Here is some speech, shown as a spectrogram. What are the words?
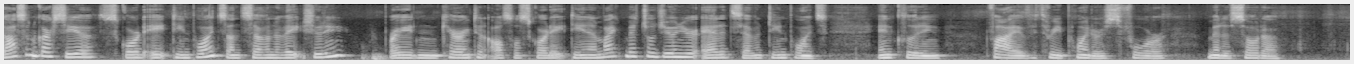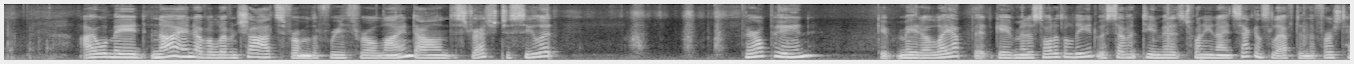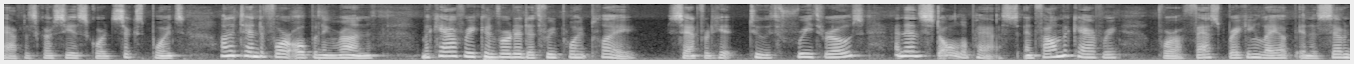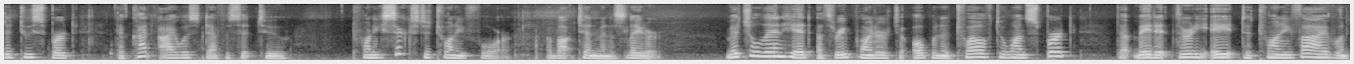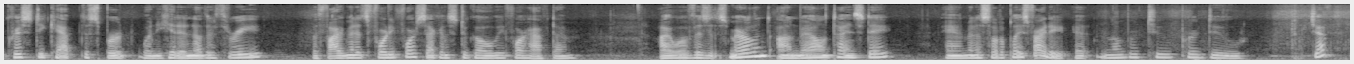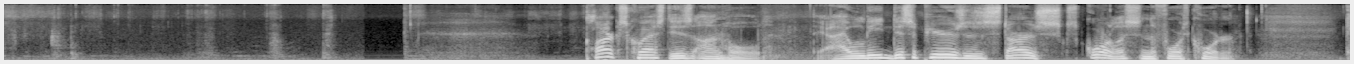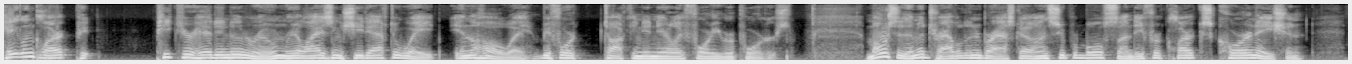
Dawson Garcia scored 18 points on 7 of 8 shooting. Braeden Carrington also scored 18, and Mike Mitchell Jr. added 17 points, including five three pointers for Minnesota. Iowa made 9 of 11 shots from the free throw line down the stretch to seal it. Pharrel Payne made a layup that gave Minnesota the lead with 17 minutes 29 seconds left in the first half as Garcia scored six points on a 10 4 opening run. McCaffrey converted a three point play. Sandfort hit two free throws and then stole a pass and found McCaffrey for a fast breaking layup in a 7 2 spurt that cut Iowa's deficit to 26 to 24 about 10 minutes later. Mitchell then hit a three pointer to open a 12 to 1 spurt that made it 38 to 25 when Christie capped the spurt when he hit another three with 5 minutes 44 seconds to go before halftime. Iowa visits Maryland on Valentine's Day And Minnesota plays Friday at number two Purdue. Jeff? Clark's quest is on hold. The Iowa lead disappears as Stars scoreless in the fourth quarter. Caitlin Clark pe- peeked her head into the room, realizing she'd have to wait in the hallway before talking to nearly 40 reporters. Most of them had traveled to Nebraska on Super Bowl Sunday for Clark's coronation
